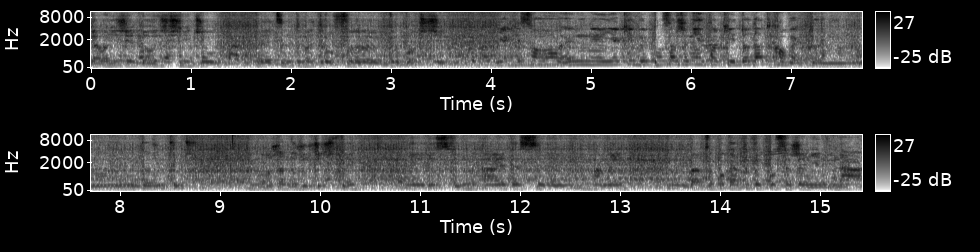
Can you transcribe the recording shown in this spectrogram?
gałęzie do 10 cm grubości. Jakie są, jakie wyposażenie takie dodatkowe, które można dorzucić? Można dorzucić tutaj y, z firmy Aedes y, mamy y, bardzo bogate wyposażenie na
